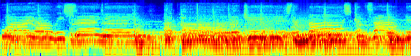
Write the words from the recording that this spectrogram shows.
Why are we singing? Apologies, the most confounding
